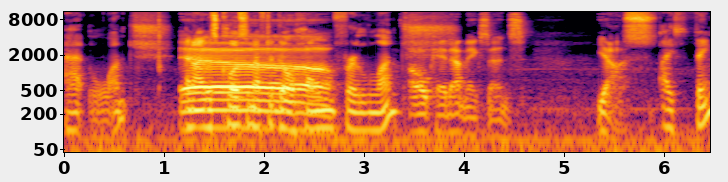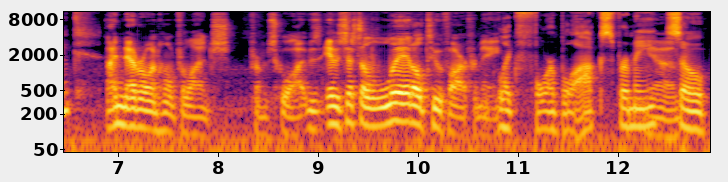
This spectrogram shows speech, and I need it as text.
at lunch, and I was close enough to go Oh. home for lunch. okay, that makes sense. Yeah, I think I never went home for lunch from school. It was it was just a little too far for me. like four blocks for me. Yeah. So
